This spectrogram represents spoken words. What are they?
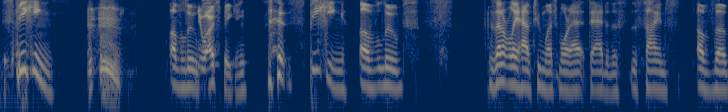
Speaking of loops, You are speaking. Speaking of loops, because I don't really have too much more to add to this the science of the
